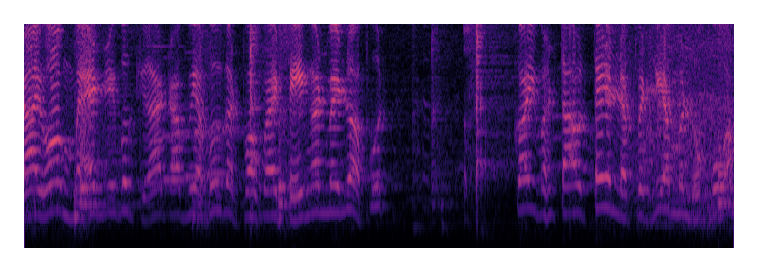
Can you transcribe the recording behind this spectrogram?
ตายห้องแม่นี่มึงเกี่ยทำเมียมึงกันพอไปตีเงินไม่เลือกพุทธก็ไอ้มันเตาเต้นแล้วเป็นเลี้ยมมันหลงบัวแ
